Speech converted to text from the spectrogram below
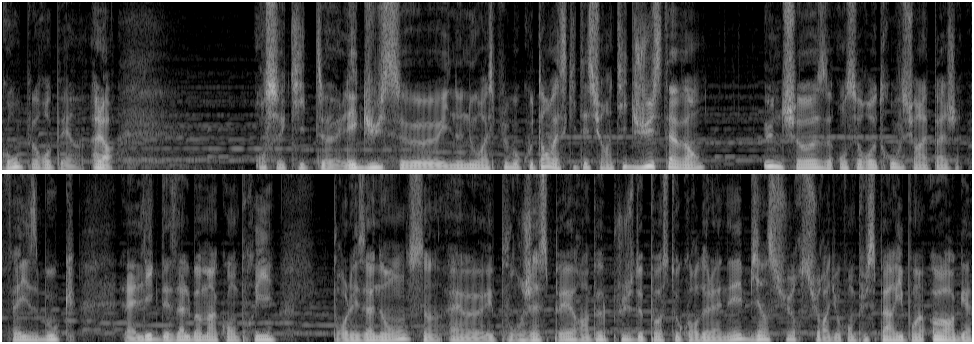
groupe européen. Alors, on se quitte, euh, les Gus, euh, il ne nous reste plus beaucoup de temps, on va se quitter sur un titre juste avant. Une chose, on se retrouve sur la page Facebook, la Ligue des albums incompris pour les annonces euh, et pour, j'espère, un peu plus de posts au cours de l'année. Bien sûr, sur radiocampusparis.org,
